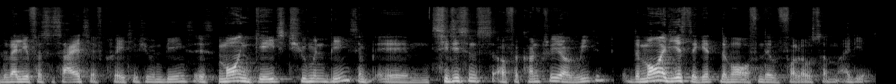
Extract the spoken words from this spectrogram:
the value for society of creative human beings is more engaged human beings and um, citizens of a country or region. The more ideas they get, the more often they will follow some ideas.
